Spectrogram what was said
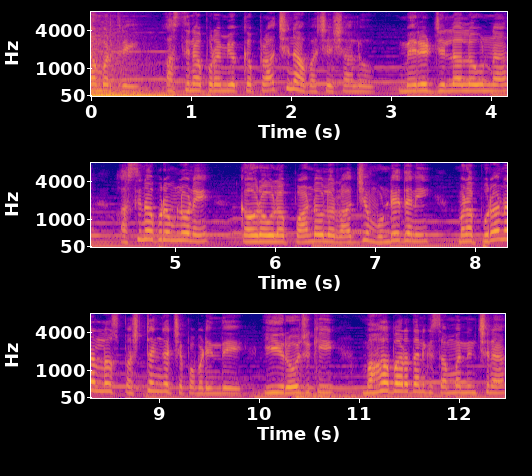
నంబర్ త్రీ హస్తినాపురం యొక్క ప్రాచీన అవశేషాలు. మెరేట్ జిల్లాలో ఉన్న హస్తినాపురంలోనే కౌరవుల పాండవుల రాజ్యం ఉండేదని మన పురాణాల్లో స్పష్టంగా చెప్పబడింది. ఈ రోజుకి మహాభారతానికి సంబంధించిన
